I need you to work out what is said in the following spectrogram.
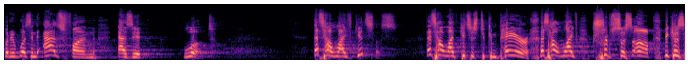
but it wasn't as fun as it looked. That's how life gets us. That's how life gets us to compare. That's how life trips us up because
